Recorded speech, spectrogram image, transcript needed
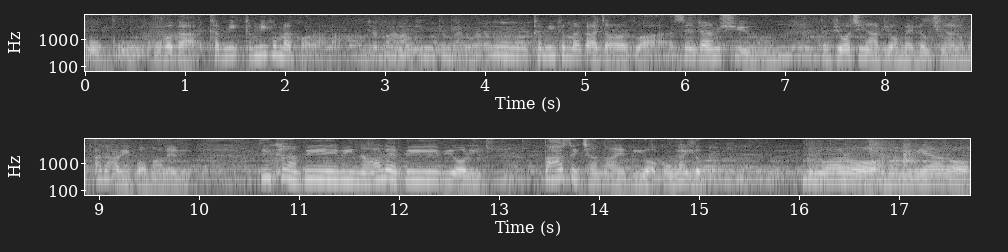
ကိုကိုဟိုဘက်ကခမီခမီခမတ်ခေါ်တာလား ချက်ကမှခင်ခင်မှာတော့ อืมခမီခမတ်ကကြတော့သူကအစင်တန်းမရှိဘူးသူပြောချင်ရပြောမယ်လှုပ်ချင်ရလုပ်မယ်အဲ့ဒါတွေပေါ်မှာလဲလေတီးခံပေးပြီးနားလဲပေးပြီးတော့လေသားစိတ်ချမ်းသာရင်ပြီးတော့အကုန်လိုက်လုပ်တယ် သူကတော့အမှန်တကယ်ကတော့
